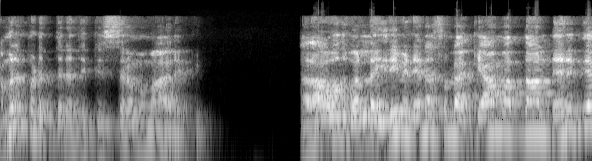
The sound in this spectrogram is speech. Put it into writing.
அமல்படுத்துறதுக்கு சிரமமா இருக்கு. அதாவது வல்ல இறைவன் என்ன சொல்ல கேமத்தால் நெருங்க.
